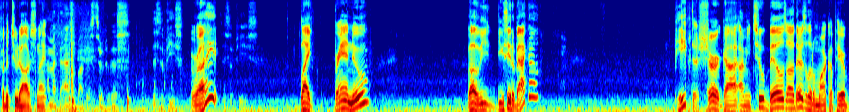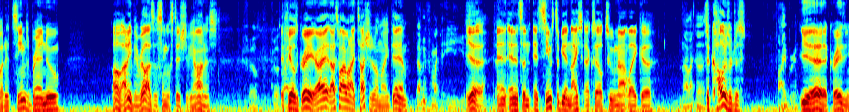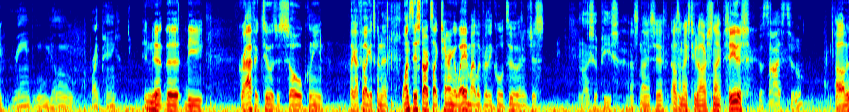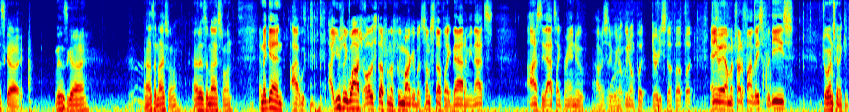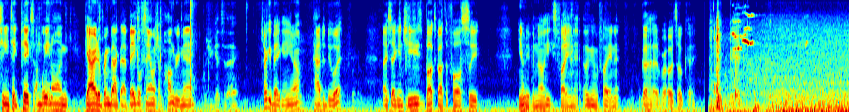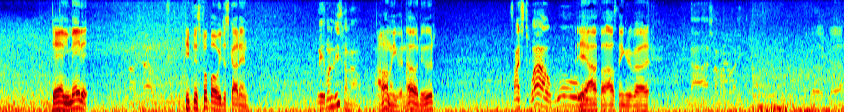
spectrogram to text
for the two dollar snipe? I meant to ask you about this too, this this is a piece. Right? This is a piece. Like brand new. Well, you, you see the back though. Peep the shirt, guy. I mean, two bills. Oh, there's a little markup here, but it seems brand new. Oh, I didn't even realize it was a single stitch. To be honest, Feels feels. it feels great, right? That's why when I touch it, I'm like, damn. That'd be from like the eighties. Yeah, and and it's an it seems to be a nice XL too, not like a. Not like a The colors are just vibrant. yeah, crazy. Green, blue, yellow, bright pink. And the the the graphic too is just so clean. Like I feel like it's gonna once this starts like tearing away, it might look really cool too. And it's just Nice a piece. that's nice. Yeah, that was a nice two dollar snipe. See, there's The size too. oh this guy, this guy. That's a nice one. That is a nice one. And again, I I usually wash all this stuff from the flea market, but some stuff like that, I mean, that's honestly that's like brand new. Obviously, we don't we don't put dirty stuff up, but anyway, I'm gonna try to find laces for these. Jordan's gonna continue to take pics. I'm waiting on Gary to bring back that bagel sandwich. I'm hungry, man. What'd you get today? Turkey bacon, you know, had to do it. Nice egg and cheese. Buck's about to fall asleep. You don't even know he's fighting it. Look at him fighting it. Go ahead, bro. It's okay. Damn, you made it. Peep this football we just got in. Wait, when did these come out? I don't even know, dude. Size 12. Whoa. Yeah, I thought I was thinking about it. Nah, that's not my body. Go like that.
